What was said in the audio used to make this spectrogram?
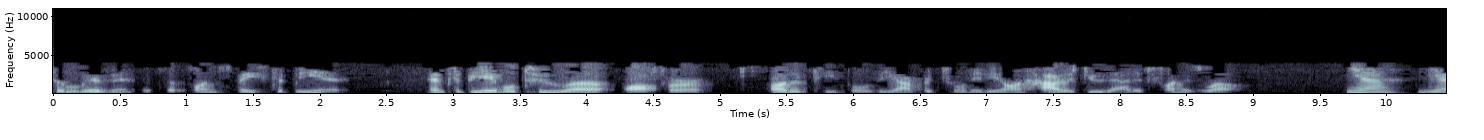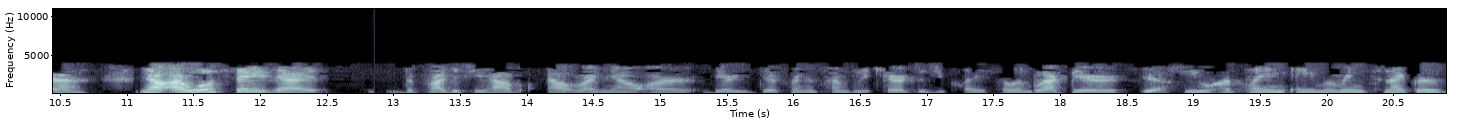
to live in. It's a fun space to be in and to be able to, uh, offer other people the opportunity on how to do that is fun as well. Yeah, yeah. Now I will say that the projects you have out right now are very different in terms of the characters you play. So in Black Bear, yes, you are playing a Marine sniper.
